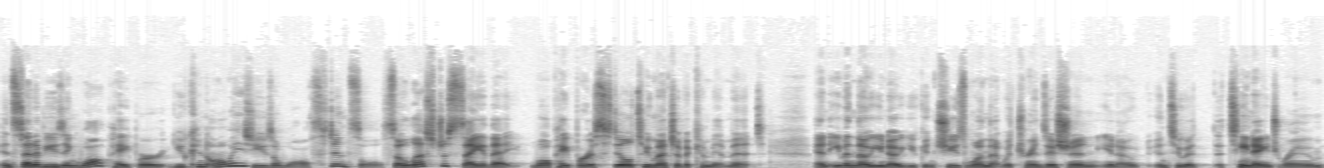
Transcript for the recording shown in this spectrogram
instead of using wallpaper, you can always use a wall stencil. So let's just say that wallpaper is still too much of a commitment. And even though you know you can choose one that would transition, you know, into a, a teenage room,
